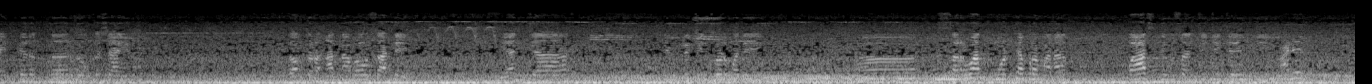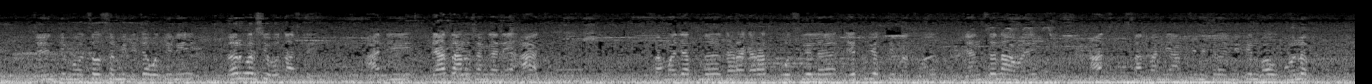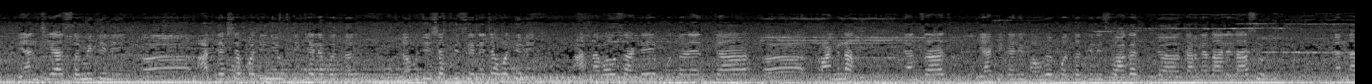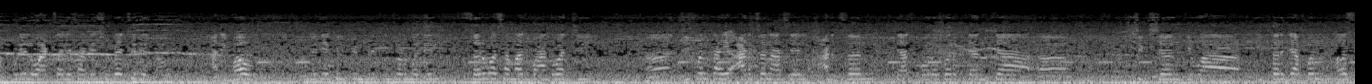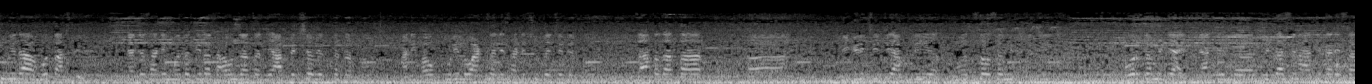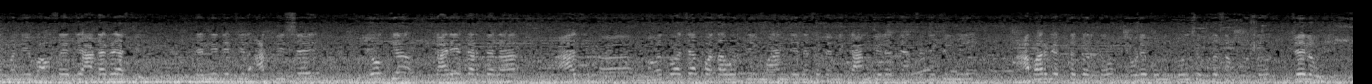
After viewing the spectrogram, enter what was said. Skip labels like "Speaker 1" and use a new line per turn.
साहित्यरत्न लोकशाहीर डॉक्टर अण्णाभाऊ साठे यांच्या पिंपरी चिंचवडमध्ये सर्वात मोठ्या प्रमाणात पाच दिवसांची जी जयंती आणि जयंती महोत्सव समितीच्या वतीने दरवर्षी होत असते. आणि त्याच अनुषंगाने आज समाजातलं घराघरात पोचलेलं एक व्यक्तिमत्व ज्यांचं नाव आहे आज सन्माननीय आमचे मित्र नितीन भाऊ घोलप यांची या समितीने अध्यक्षपदी नियुक्ती केल्याबद्दल लहुजी शक्ती सेनेच्या वतीने अण्णाभाऊ साठे पुतळ्याच्या प्रांगणात त्यांचा या ठिकाणी भव्य पद्धतीने स्वागत करण्यात आलेलं असून त्यांना पुढील वाटचालीसाठी शुभेच्छा देतो. आणि भाऊ तुम्ही देखील पिंपरी चिंचवडमधील सर्व समाज बांधवांची जी पण काही अडचण असेल अडचण त्याचबरोबर त्यांच्या शिक्षण किंवा इतर ज्या पण असुविधा होत असतील त्याच्यासाठी मदतीला धावून जातात ही अपेक्षा व्यक्त करतो. आणि भाऊ पुढील वाटचालीसाठी शुभेच्छा देतो. जाता जाता निगडीची जी आपली महोत्सव समितीची कोर कमिटी आहे त्यातील विकासन अधिकारी सन्माननीय भाऊसाहेबजी आडागळे असतील त्यांनी देखील अतिशय योग्य कार्यकर्त्याला आज महत्त्वाच्या पदावरती मान देण्याचं त्यांनी काम केलं. त्यांचं देखील मी आभार व्यक्त करतो. एवढे बोलून दोन शब्द संपवतो. जय लवजी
